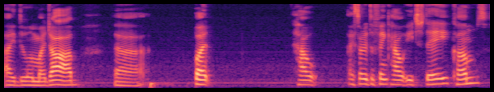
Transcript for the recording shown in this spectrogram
I do in my job, uh, but how I started to think how each day comes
